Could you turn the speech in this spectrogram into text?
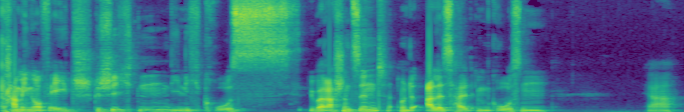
Coming-of-Age-Geschichten, die nicht groß überraschend sind und alles halt im großen, ja,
